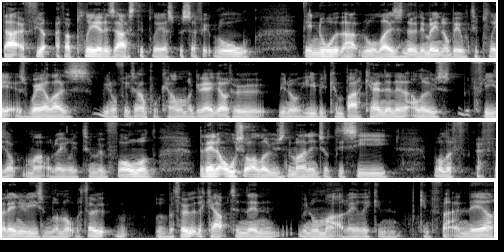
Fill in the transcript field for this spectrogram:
That if if a player is asked to play a specific role, they know what that role is. Now they might not be able to play it as well as you know, for example, Callum McGregor, who you know he would come back in and then it allows frees up Matt O'Riley to move forward. But then it also allows the manager to see, well, if, if for any reason we're not without without the captain, then we know Matt O'Riley can can fit in there.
